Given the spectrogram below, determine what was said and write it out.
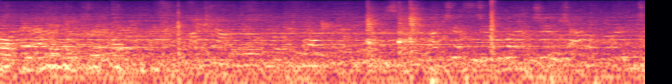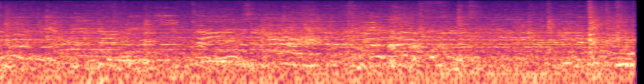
こう。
